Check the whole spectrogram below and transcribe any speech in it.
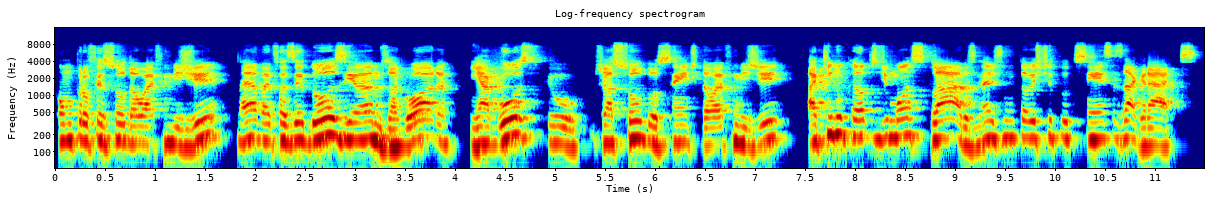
como professor da UFMG, né, vai fazer 12 anos agora, em agosto, que eu já sou docente da UFMG, aqui no campus de Montes Claros, né, junto ao Instituto de Ciências Agrárias.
